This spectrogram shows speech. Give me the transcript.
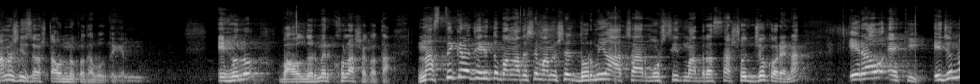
মানুষই ষষ্ঠা, অন্য কথা বলতে গেলে। এ হলো বাউল ধর্মের খোলাসা কথা। নাস্তিকরা যেহেতু বাংলাদেশে মানুষের ধর্মীয় আচার, মসজিদ, মাদ্রাসা সহ্য করে না, এরাও একই। এই জন্য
